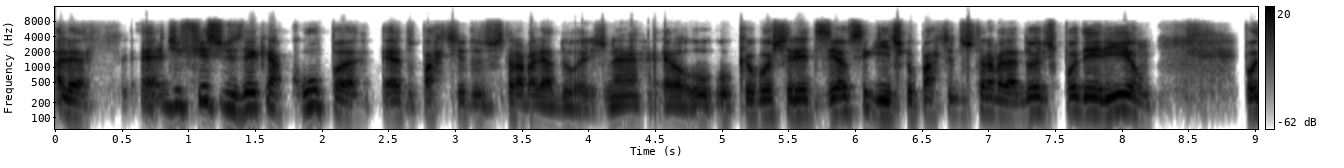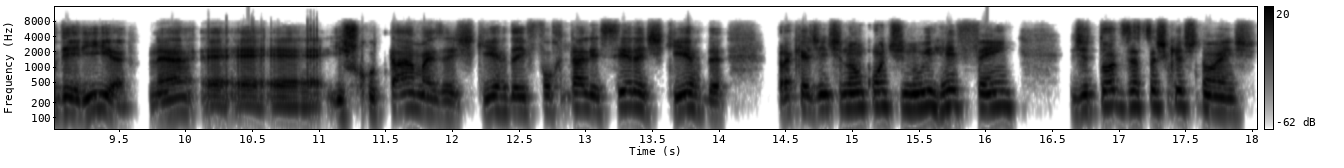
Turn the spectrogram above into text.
Olha, é difícil dizer que a culpa é do Partido dos Trabalhadores, né? É, o, o, que eu gostaria de dizer é o seguinte: que o Partido dos Trabalhadores poderiam, poderia, né, é, é, é escutar mais a esquerda e fortalecer a esquerda para que a gente não continue refém de todas essas questões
